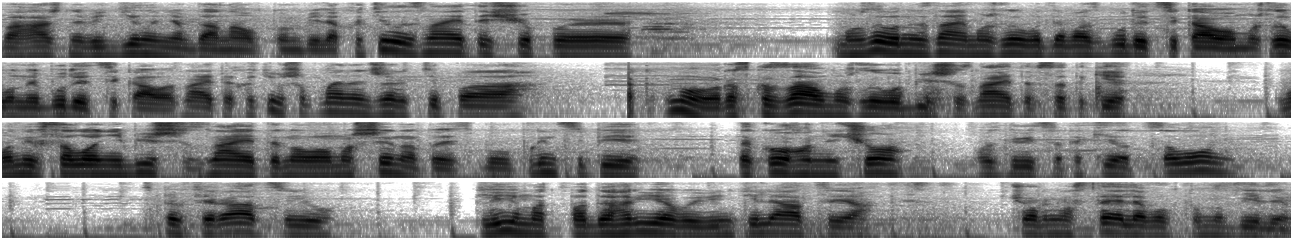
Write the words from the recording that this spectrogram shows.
багажне відділення в даного автомобіля. Хотіли, знаєте, щоб. е, Можливо, не знаю, можливо, для вас буде цікаво, можливо, не буде цікаво. Знаєте, хотів, щоб менеджер, типа, ну, розказав, можливо, більше. Знаєте, все-таки вони в салоні більше, знаєте, нова машина. Тобто, бо в принципі такого нічого. Ось дивіться, такий от салон з перфорацією, клімат, подогріви, вентиляція, чорна стеля в автомобілі,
